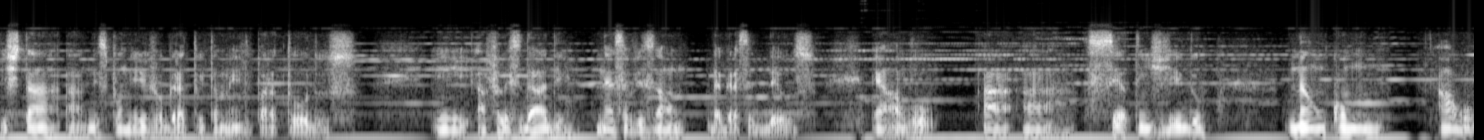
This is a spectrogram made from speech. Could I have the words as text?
está ah, disponível gratuitamente para todos. E a felicidade nessa visão da graça de Deus é algo a, a ser atingido não como algo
